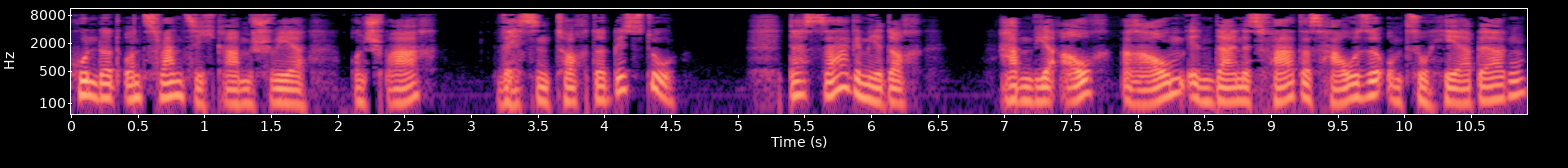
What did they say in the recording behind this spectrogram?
hundertundzwanzig Gramm schwer, und sprach, Wessen Tochter bist du? Das sage mir doch, haben wir auch Raum in deines Vaters Hause, um zu herbergen?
